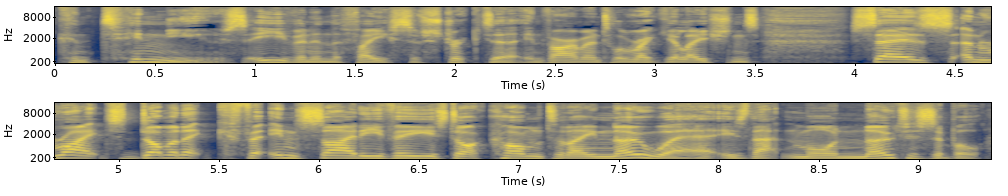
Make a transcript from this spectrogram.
continues, even in the face of stricter environmental regulations. Says and writes Domenick for InsideEVs.com today. Nowhere is that more noticeable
